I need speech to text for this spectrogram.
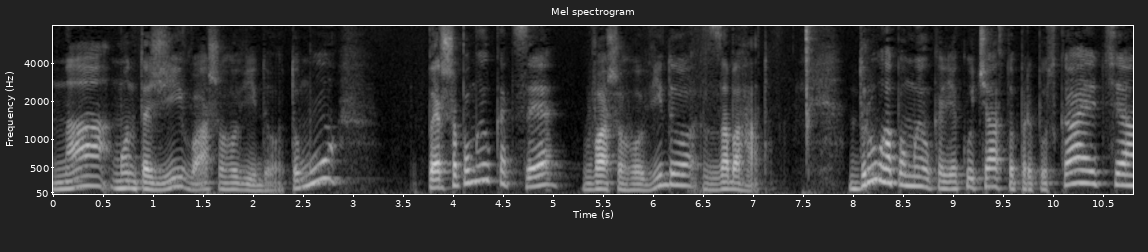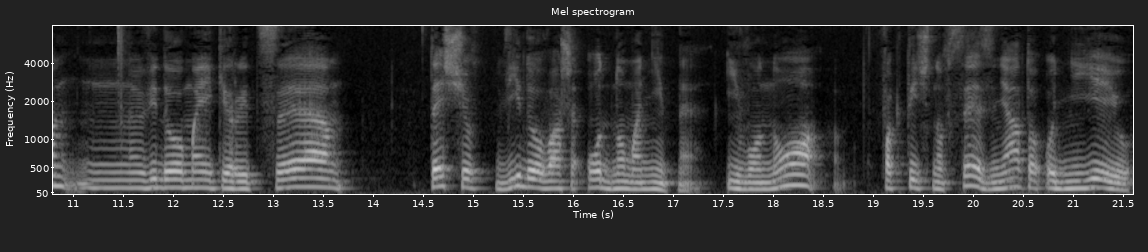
на монтажі вашого відео. Тому перша помилка це вашого відео забагато. Друга помилка, яку часто припускаються відеомейкери, це те, що відео ваше одноманітне, і воно фактично все знято однією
